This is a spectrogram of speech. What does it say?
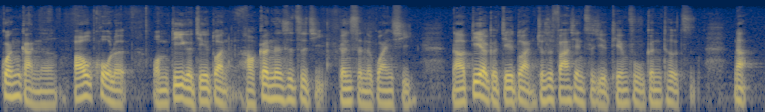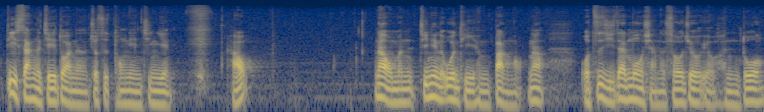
观感呢，包括了我们第一个阶段，好，更认识自己跟神的关系，然后第二个阶段就是发现自己的天赋跟特质，那。第三个阶段呢，就是童年经验。好，那我们今天的问题很棒哦。那我自己在默想的时候，就有很多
